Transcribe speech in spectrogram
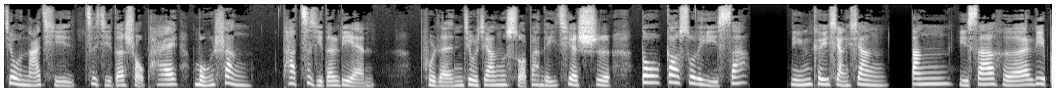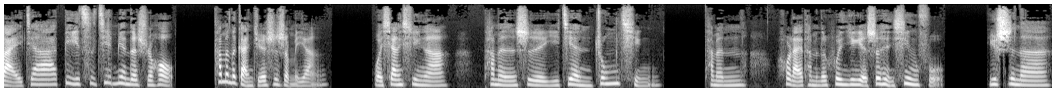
就拿起自己的手拍，蒙上他自己的脸。仆人就将所办的一切事都告诉了以撒。您可以想象，当以撒和利百加第一次见面的时候，他们的感觉是什么样？我相信啊，他们是一见钟情。他们后来他们的婚姻也是很幸福。于是呢，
